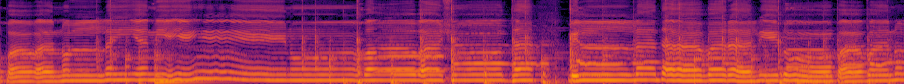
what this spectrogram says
pavanulayaninu vavashodha villadavaralidu pavanulayaninu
